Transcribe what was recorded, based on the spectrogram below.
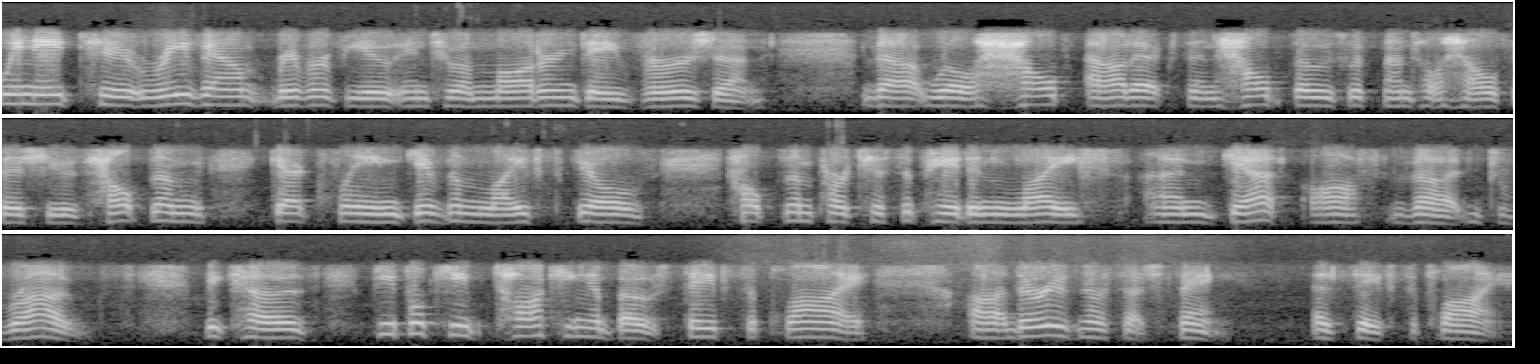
We need to revamp Riverview into a modern day version that will help addicts and help those with mental health issues, help them get clean, give them life skills, help them participate in life and get off the drugs because people keep talking about safe supply. Uh, there is no such thing as safe supply.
